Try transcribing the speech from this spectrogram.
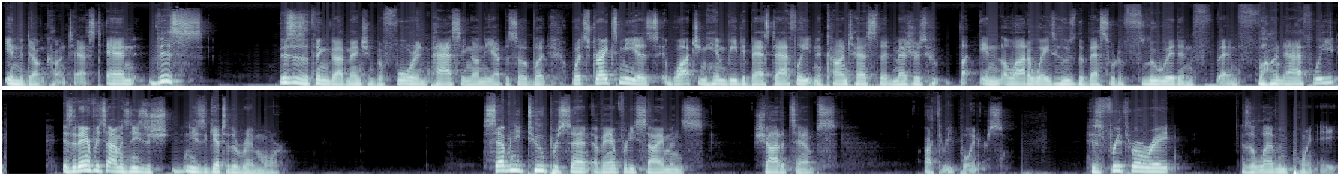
in the dunk contest, and this this is a thing that I mentioned before in passing on the episode, but what strikes me is watching him be the best athlete in a contest that measures, who, in a lot of ways, who's the best sort of fluid and and fun athlete, is that Anfernee Simons needs to needs to get to the rim more. Seventy-two percent of Anfernee Simons' shot attempts are three pointers. His free throw rate is 11.8.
